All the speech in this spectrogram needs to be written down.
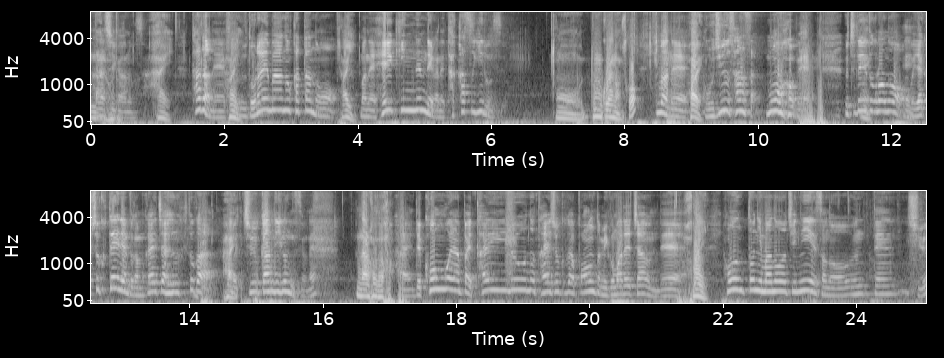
話があるんですよ。はい。ただね、はいドライバーの方の、はいまあね、平均年齢がね、高すぎるんですよ。おーどのくらいなんですか？今ね、はい53歳。もうね、うちでいうところの、役職定年とか迎えちゃう人が、中間にいるんですよね。なるほど。ははい。で、今後やっぱり大量の退職がポンと見込まれちゃうんで、い。本当に今のうちにその運転手、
